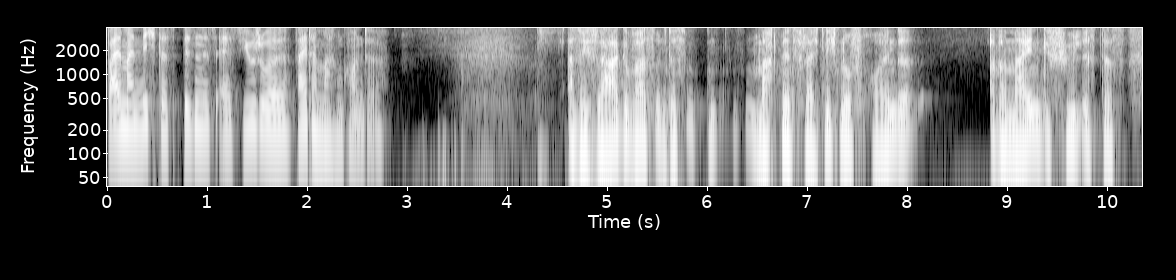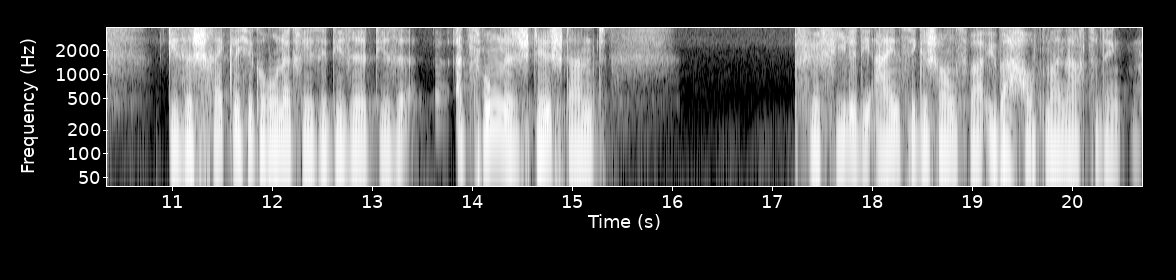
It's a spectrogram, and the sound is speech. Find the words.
weil man nicht das Business as usual weitermachen konnte? Also ich sage was und das macht mir jetzt vielleicht nicht nur Freunde, aber mein Gefühl ist, dass diese schreckliche Corona-Krise, diese, diese erzwungene Stillstand für viele die einzige Chance war, überhaupt mal nachzudenken.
